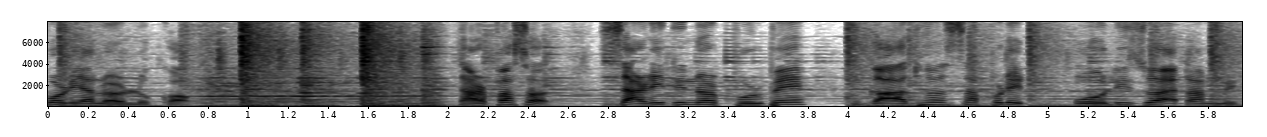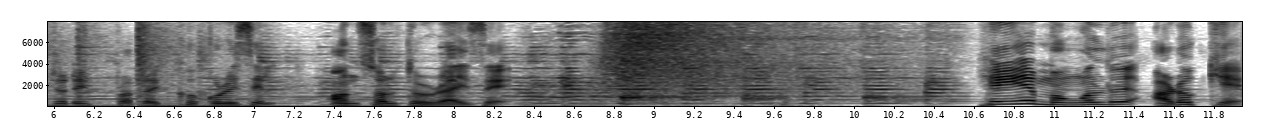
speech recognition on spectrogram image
পৰিয়ালৰ লোকক। তাৰ পাছত চাৰিদিনৰ পূৰ্বে গা ধোৱা চাপৰিত উৱলি যোৱা এটা মৃতদেহ প্ৰত্যক্ষ কৰিছিল অঞ্চলটোৰ ৰাইজে। সেয়ে মঙলদৈ আৰক্ষীয়ে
